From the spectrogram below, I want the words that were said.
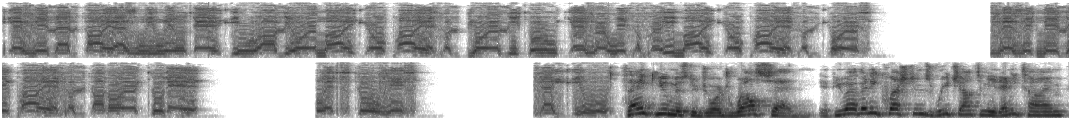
Kevin and I as we will take you on your MicroPython journey together with a free MicroPython course. Today. Let's do this. Thank you. Thank you, Mr. George. Well said. If you have any questions, reach out to me at any time,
